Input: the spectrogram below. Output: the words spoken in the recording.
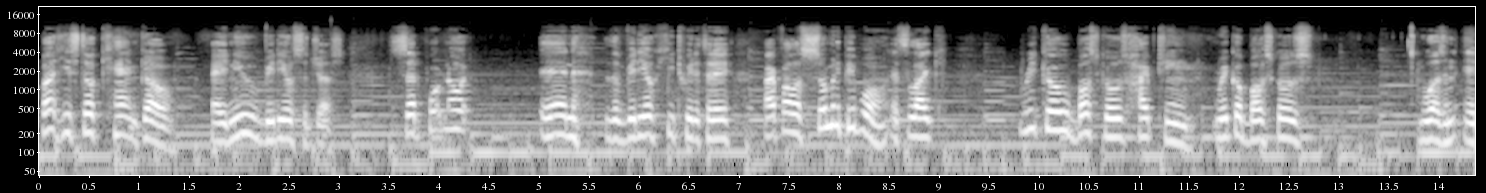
but he still can't go. A new video suggests. Said Portnoy in the video he tweeted today, I follow so many people. It's like Rico Bosco's hype team. Rico Bosco's was an, a,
